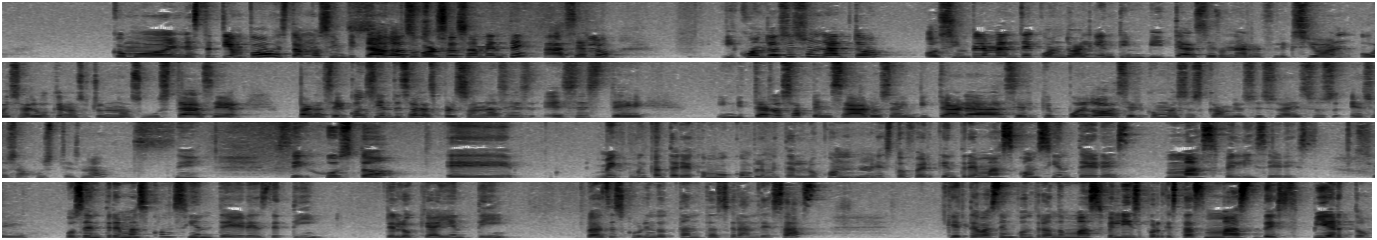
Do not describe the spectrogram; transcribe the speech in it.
como en este tiempo estamos invitados justo. forzosamente a hacerlo, y cuando haces un alto, o simplemente cuando alguien te invita a hacer una reflexión, o es algo que nosotros nos gusta hacer, para ser conscientes a las personas es, es este invitarlos a pensar, o sea, invitar a hacer que puedo hacer como esos cambios, eso, esos, esos ajustes, ¿no? Sí, sí, justo eh, me, me encantaría como complementarlo con Ujú. esto, Fer, que entre más consciente eres, más feliz eres. Sí. O sea, entre más consciente eres de ti, de lo que hay en ti, vas descubriendo tantas grandezas que te vas encontrando más feliz porque estás más despierto.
